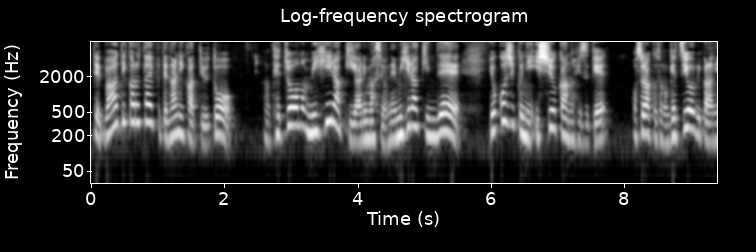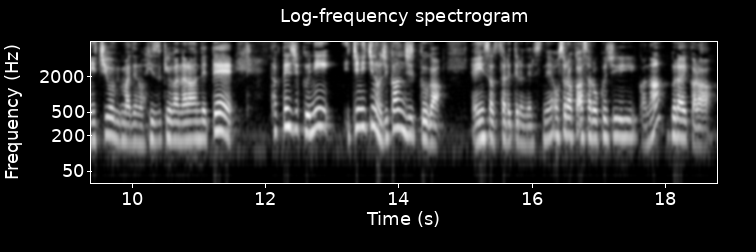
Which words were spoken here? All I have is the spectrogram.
で、バーティカルタイプって何かっていうと、手帳の見開きありますよね。見開きで、横軸に1週間の日付、おそらくその月曜日から日曜日までの日付が並んでて、縦軸に1日の時間軸が印刷されてるんですね。おそらく朝6時かなぐらいから、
